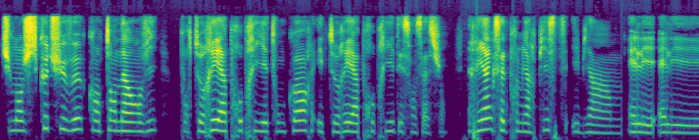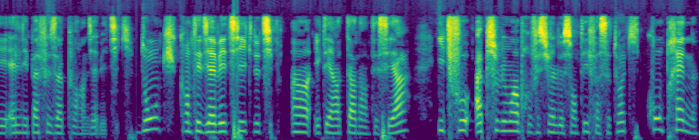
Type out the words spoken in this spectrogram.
tu manges ce que tu veux quand tu en as envie pour te réapproprier ton corps et te réapproprier tes sensations. Rien que cette première piste, eh bien, elle est, elle est, elle n'est pas faisable pour un diabétique. Donc, quand tu es diabétique de type 1 et tu es atteint d'un TCA, il te faut absolument un professionnel de santé face à toi qui comprenne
